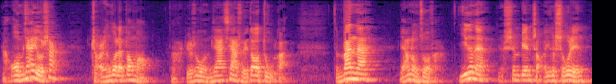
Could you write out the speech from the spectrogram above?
啊。我们家有事儿。找人过来帮忙啊，比如说我们家下水道堵了，怎么办呢？两种做法，一个呢就身边找一个熟人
